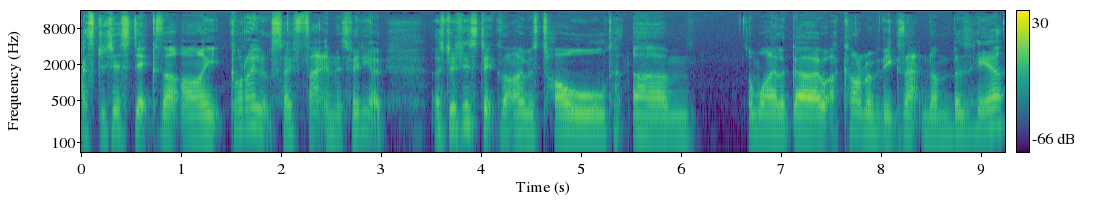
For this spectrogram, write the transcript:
a statistic that I God I look so fat in this video. A statistic that I was told um, a while ago. I can't remember the exact numbers here,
